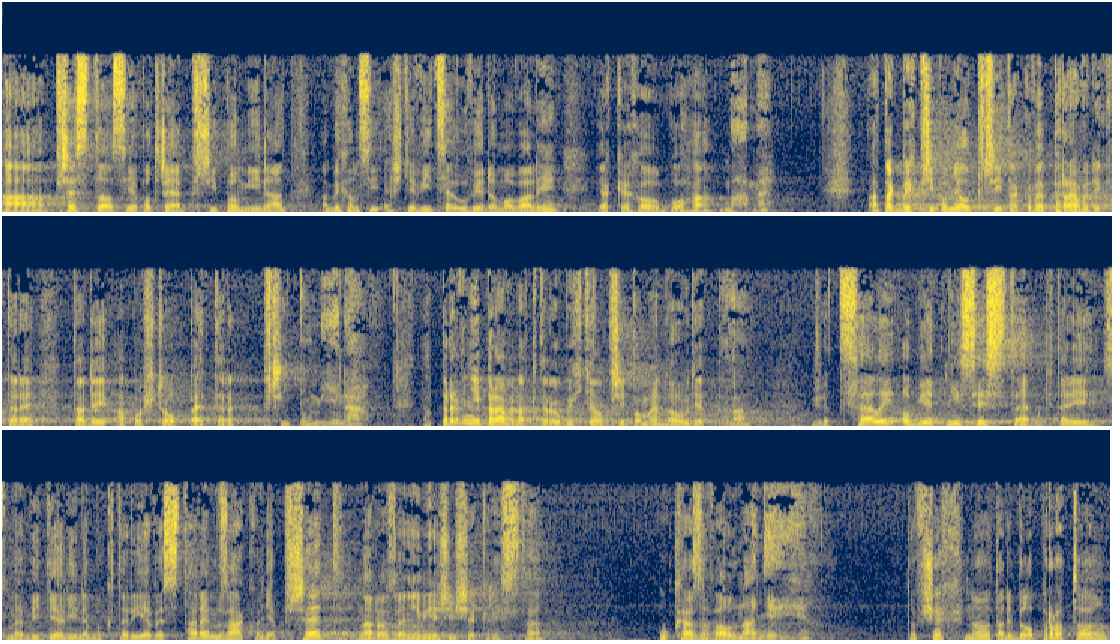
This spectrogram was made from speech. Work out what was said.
A přesto si je potřebujeme připomínat, abychom si ještě více uvědomovali, jakého Boha máme. A tak bych připomněl tři takové pravdy, které tady apoštol Petr připomíná. Ta první pravda, kterou bych chtěl připomenout, je ta, že celý obětní systém, který jsme viděli, nebo který je ve starém zákoně před narozením Ježíše Krista, ukazoval na něj. To všechno tady bylo proto,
